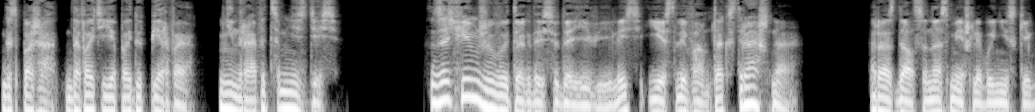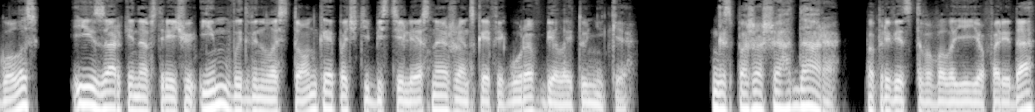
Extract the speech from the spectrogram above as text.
«Госпожа, давайте я пойду первая. Не нравится мне здесь». «Зачем же вы тогда сюда явились, если вам так страшно?» Раздался насмешливый низкий голос, и из арки навстречу им выдвинулась тонкая, почти бестелесная женская фигура в белой тунике. «Госпожа Шахдара!» — поприветствовала ее Фарида,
